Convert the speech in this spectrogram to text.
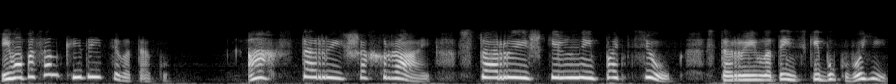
І Мопасан кидається в атаку. Ах, старий шахрай, старий шкільний пацюк, старий латинський буквоїд.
